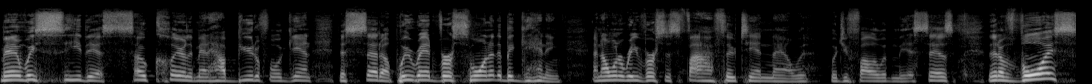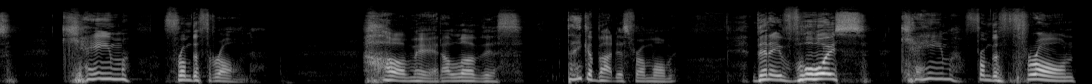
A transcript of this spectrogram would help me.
Man, we see this so clearly, man, how beautiful, again, the setup. We read verse 1 at the beginning, and I want to read verses 5 through 10 now. Would, would you follow with me? It says that a voice came from the throne. Oh, man, I love this. Think about this for a moment. Then a voice came from the throne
